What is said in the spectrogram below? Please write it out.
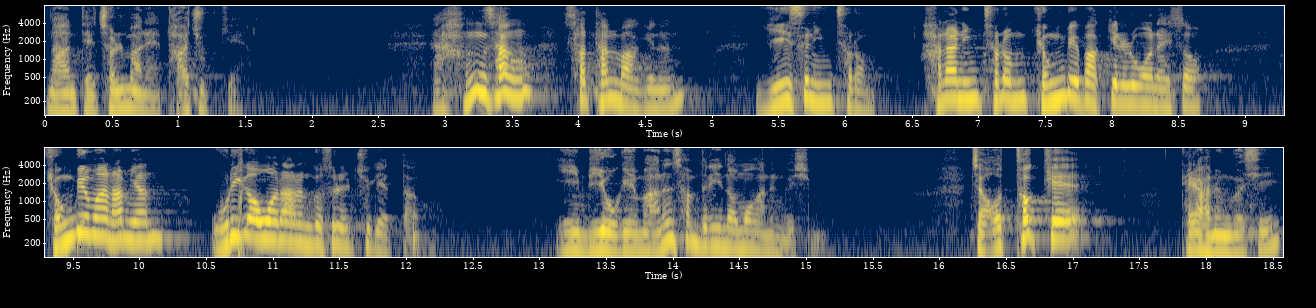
나한테 절만해 다 줄게. 항상 사탄 마귀는 예수님처럼 하나님처럼 경배받기를 원해서 경배만 하면 우리가 원하는 것을 주겠다고 이 미혹에 많은 사람들이 넘어가는 것입니다. 자, 어떻게 대하는 것이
